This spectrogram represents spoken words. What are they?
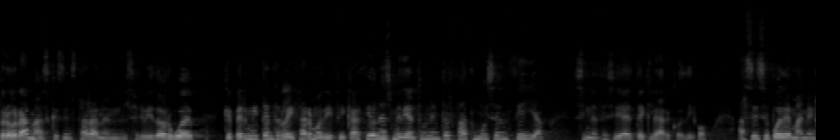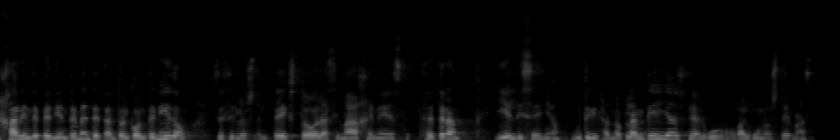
programas que se instalan en el servidor web que permiten realizar modificaciones mediante una interfaz muy sencilla sin necesidad de teclear código. Así se puede manejar independientemente tanto el contenido, es decir, el texto, las imágenes, etcétera, y el diseño, utilizando plantillas de o algunos temas.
